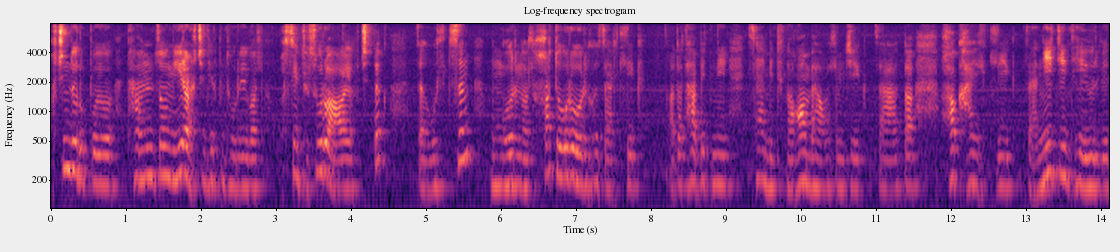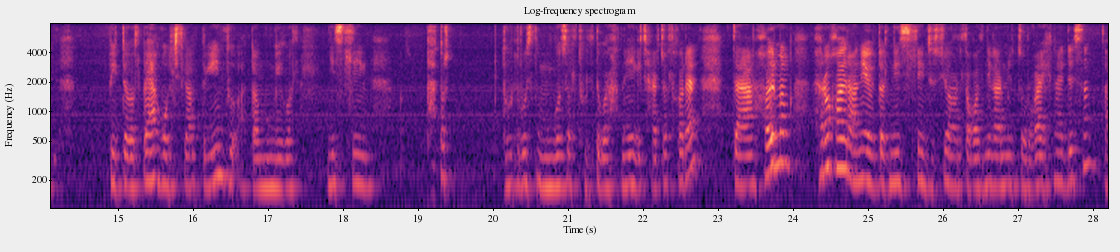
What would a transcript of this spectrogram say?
34 буюу 590 орчим тэрбум төгрөгийг бол улсын төсөв рүү аваа явцдаг. За үлдсэн мөнгөөр нь бол хот өөрөө өөрийнхөө зардлыг одоо та бидний сайн мэдэх ногоон байгууламжийг за одоо хог хаягдлыг за нийтийн тээвэргээд бид бол байнга үйлчлэг авдаг энэ одоо мөнгийг бол нийслэлийн татвар төлрүүлсэн мөнгөөс бол төлдөг байх нэ гэж харж болохоор байна. За 2022 оны хувьд бол нийслэлийн төсвийн орлого бол 1.6 их найд байсан. За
